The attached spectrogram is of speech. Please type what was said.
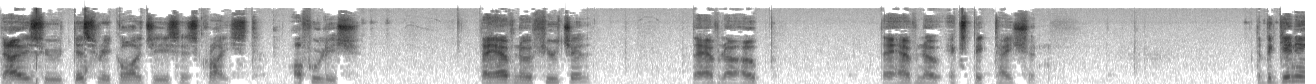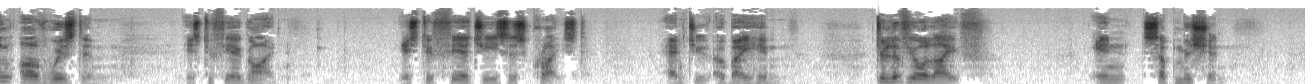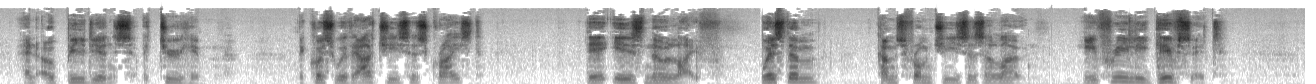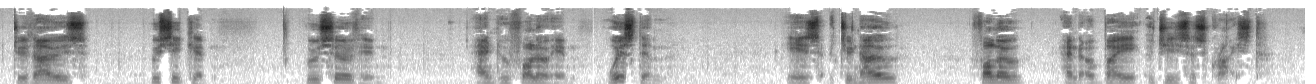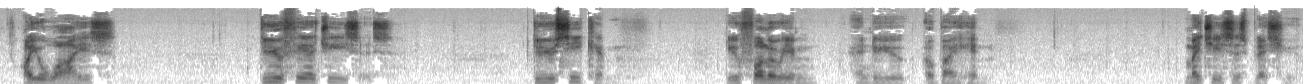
Those who disregard Jesus Christ are foolish. They have no future, they have no hope, they have no expectation. The beginning of wisdom is to fear God, is to fear Jesus Christ, and to obey Him, to live your life in submission and obedience to Him, because without Jesus Christ, there is no life. Wisdom comes from Jesus alone. He freely gives it to those who seek Him, who serve Him, and who follow Him. Wisdom is to know, follow, and obey Jesus Christ. Are you wise? Do you fear Jesus? Do you seek Him? Do you follow Him? And do you obey Him? May Jesus bless you.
